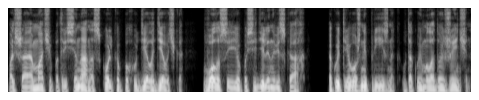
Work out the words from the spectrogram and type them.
Большая мачи потрясена, насколько похудела девочка. Волосы ее посидели на висках. Какой тревожный признак у такой молодой женщины.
